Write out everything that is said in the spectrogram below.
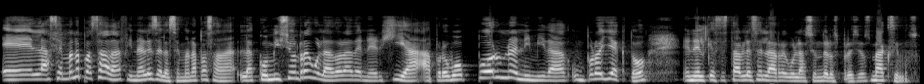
eh, la semana pasada, finales de la semana pasada, la Comisión Reguladora de Energía aprobó por unanimidad un proyecto en el que se establece la regulación de los precios máximos.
